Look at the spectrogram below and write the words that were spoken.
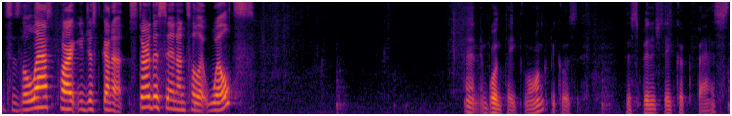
This is the last part. You're just gonna stir this in until it wilts. And it won't take long because the spinach they cook fast.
